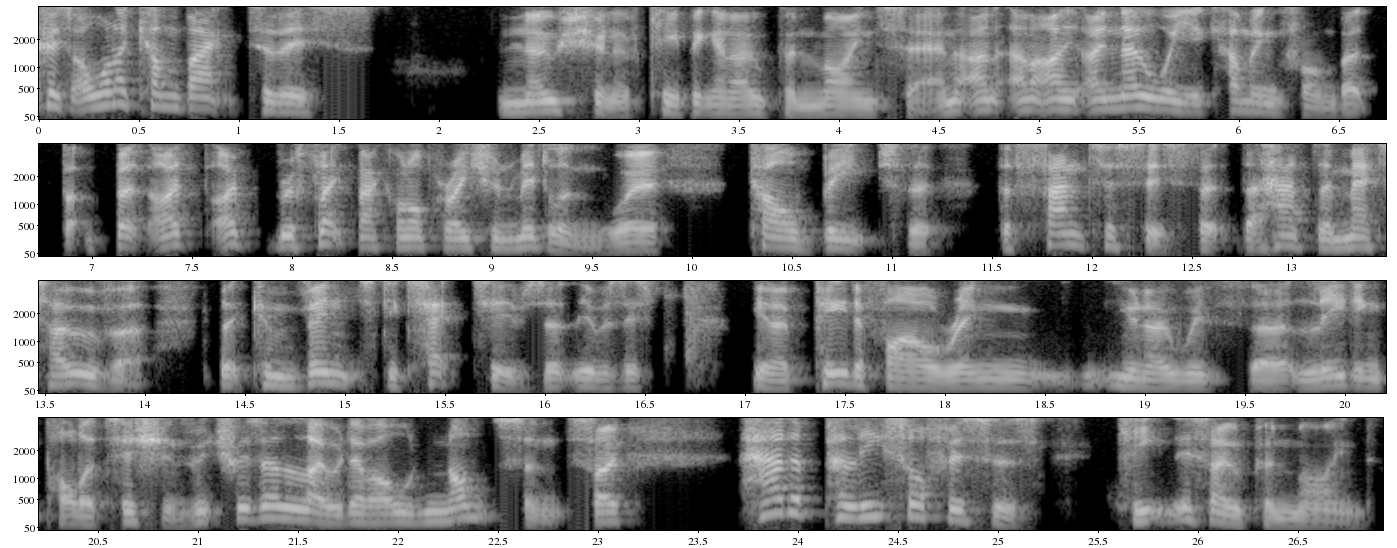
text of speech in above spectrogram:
Chris, I want to come back to this notion of keeping an open mindset, and and, and I, I know where you're coming from, but but but I, I reflect back on Operation Midland, where Carl Beech, the the fantasist that, that had the Met over, that convinced detectives that there was this, you know, paedophile ring, you know, with uh, leading politicians, which was a load of old nonsense. So, how do police officers keep this open mind?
